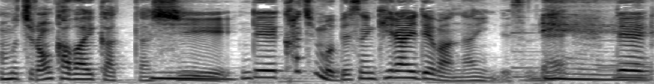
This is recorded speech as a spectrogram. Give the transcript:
もちろん可愛かったし、うん、で家事も別に嫌いではないんですね。えー、で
